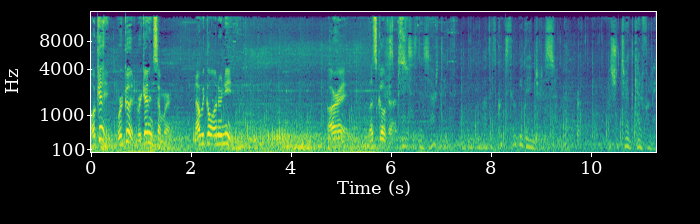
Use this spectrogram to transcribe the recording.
Okay, we're good. We're getting somewhere. Now we go underneath. Alright, let's go, This guys. place is deserted, but it could still be dangerous. I should tread carefully.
